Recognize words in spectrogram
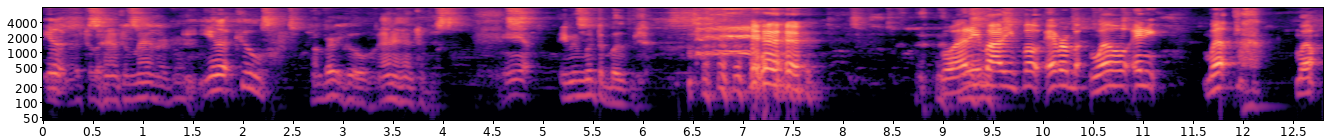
You look, That's a handsome man right there. you look cool. I'm very cool and handsome. Yeah. Even with the boobs. Well, anybody, fo- everybody, well, any, well, well,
